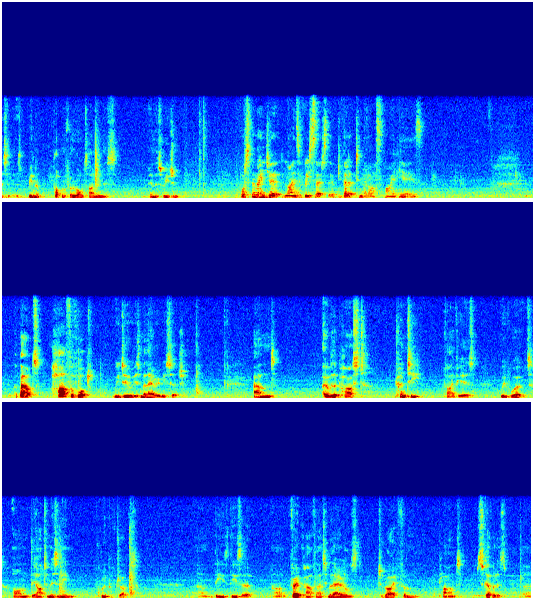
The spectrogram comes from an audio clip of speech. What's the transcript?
is, has been a problem for a long time in this, in this region. What are the major lines of research that have developed in the last five years? About half of what we do is malaria research. And over the past 25 years, we've worked on the artemisinin group of drugs. Um, these, these are, very powerful antimalarials derived from a plant discovered as, uh,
